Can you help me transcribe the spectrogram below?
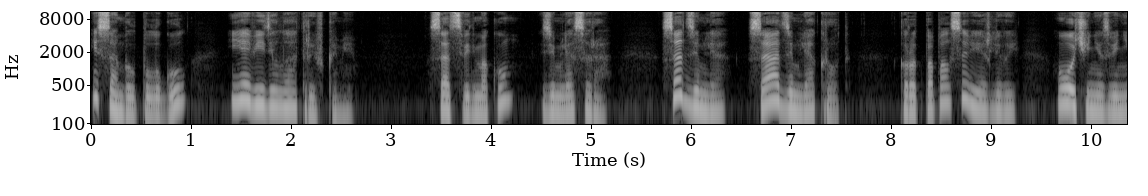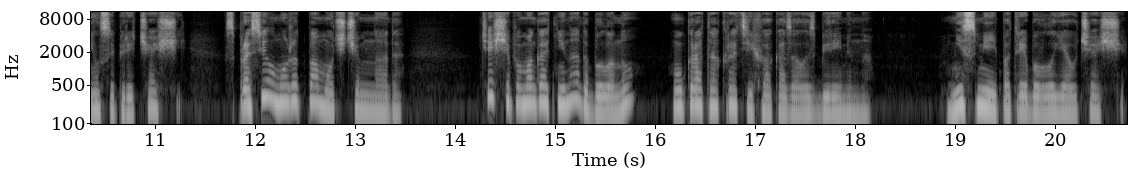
и сам был полугол, я видела отрывками. Сад с ведьмаком — земля сыра. Сад-земля, сад-земля крот. Крот попался вежливый, очень извинился перед чащей, спросил, может, помочь, чем надо. Чаще помогать не надо было, но у крота кротиха оказалась беременна. «Не смей», — потребовала я у чаще.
